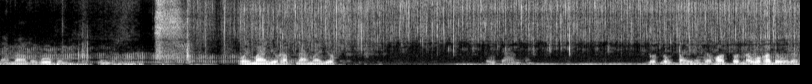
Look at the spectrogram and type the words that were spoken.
น้ำมาบะบูเป็นเป็นโอ้ยมาอยู่ครับน้ำมาอยู่โอการับลดลงไปมันก็หอดต้นอะโวคาโดเลย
